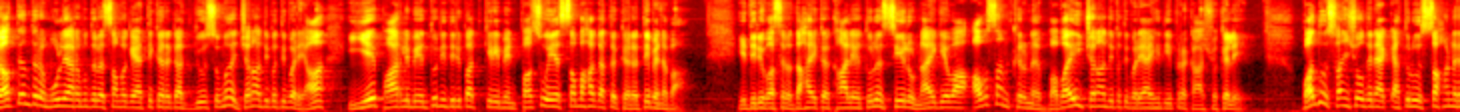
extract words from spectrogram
ජාත්‍යන්තර මූල්‍ය අරමුදල සමග ඇතිකරගත් ගිවිසුම ජනාධිපතිවරයා ඊයේ පාර්ලිමේන්තුවට ඉදිරිපත් කිරීමෙන් පසු එය සභාගත කර තිබෙනවා. ඉදිරි වසර 10ක කාලය තුල සියලු ණය ගෙවා අවසන් කරන බවයි ජනාධිපතිවරයා එහිදී ප්‍රකාශ කළේ. බදු සංශෝධනයක් ඇතුළු සහන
